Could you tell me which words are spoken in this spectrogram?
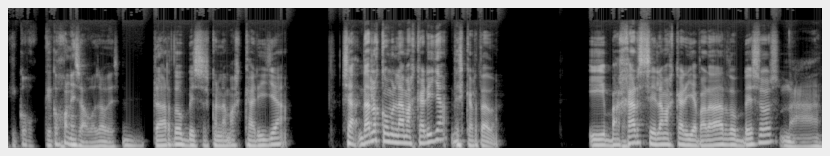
¿Qué, co- qué cojones hago, sabes? Dar dos besos con la mascarilla. O sea, darlos con la mascarilla, descartado. Y bajarse la mascarilla para dar dos besos. Nah.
